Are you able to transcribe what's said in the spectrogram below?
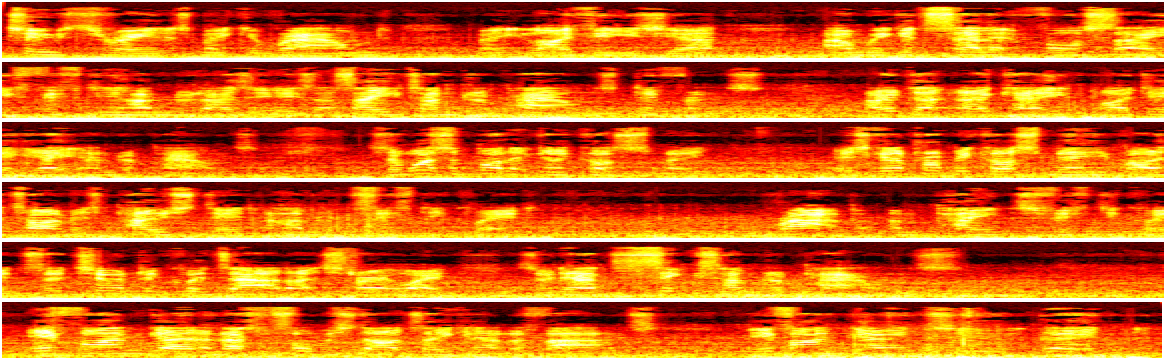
two, three. Let's make it round, make life easier, and we could sell it for say 1500 as it is. That's 800 pounds difference. Oh, okay, ideally 800 pounds. So what's a bonnet going to cost me? It's going to probably cost me by the time it's posted 150 quid. Wrap and paint's 50 quid. So 200 quid's out of that straight away. So we're down to 600 pounds. If I'm going, and that's before we start taking out the VAT, if I'm going to then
